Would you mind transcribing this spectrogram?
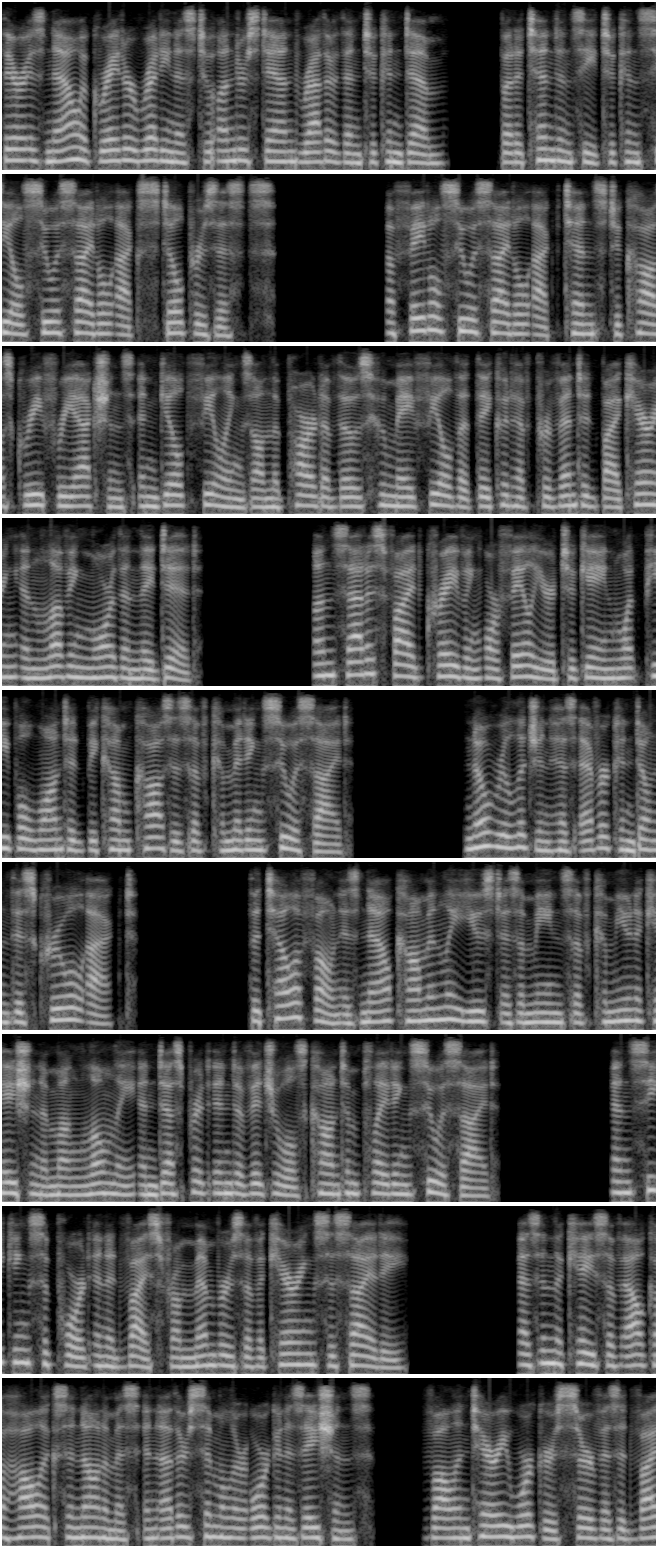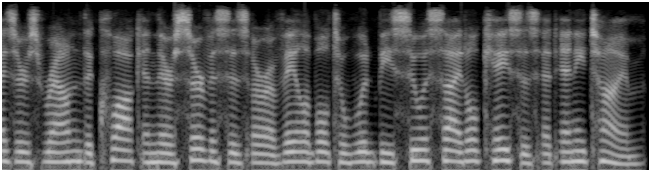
There is now a greater readiness to understand rather than to condemn, but a tendency to conceal suicidal acts still persists. A fatal suicidal act tends to cause grief reactions and guilt feelings on the part of those who may feel that they could have prevented by caring and loving more than they did. Unsatisfied craving or failure to gain what people wanted become causes of committing suicide. No religion has ever condoned this cruel act. The telephone is now commonly used as a means of communication among lonely and desperate individuals contemplating suicide. And seeking support and advice from members of a caring society. As in the case of Alcoholics Anonymous and other similar organizations, voluntary workers serve as advisors round the clock and their services are available to would-be suicidal cases at any time.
